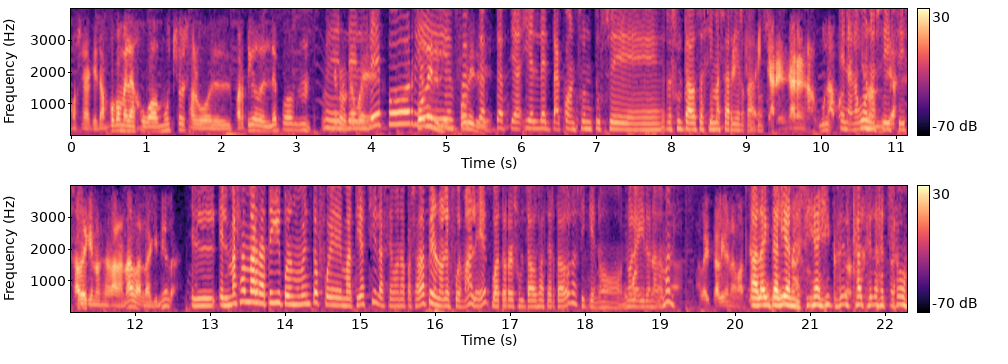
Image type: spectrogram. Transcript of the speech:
o sea que tampoco me la he jugado mucho, salvo el partido del Depor. mm, El del Depor y, el del Tacón son tus eh, resultados así más Hay arriesgados. que arriesgar en alguna. En algunos, no, sí, sí, Sabe sí. que no se gana nada en la quiniela. El, el más amarrategui por el momento fue Matiachi la semana pasada, pero no le fue mal, ¿eh? Cuatro resultados acertados, así que no, no le ha ido nada mal. A la italiana, Matías. A la italiana, sí, ahí con el catenacho.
